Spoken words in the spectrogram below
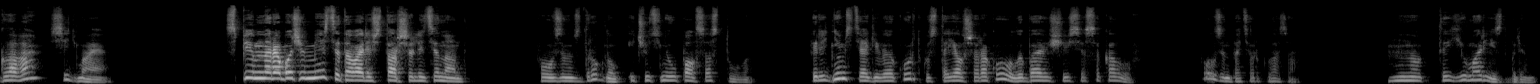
Глава седьмая. «Спим на рабочем месте, товарищ старший лейтенант!» Ползин вздрогнул и чуть не упал со стула. Перед ним, стягивая куртку, стоял широко улыбающийся Соколов. Ползин потер глаза. «Ну ты юморист, блин!»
